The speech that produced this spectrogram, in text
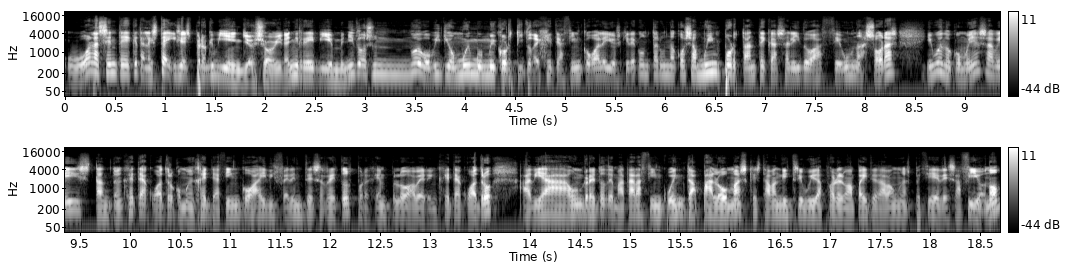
Hola gente, ¿qué tal estáis? Espero que bien, yo soy Dani Rey, bienvenidos a un nuevo vídeo muy muy muy cortito de GTA V, ¿vale? Y os quería contar una cosa muy importante que ha salido hace unas horas Y bueno, como ya sabéis, tanto en GTA 4 como en GTA 5 hay diferentes retos Por ejemplo, a ver, en GTA 4 había un reto de matar a 50 palomas que estaban distribuidas por el mapa y te daban una especie de desafío, ¿no?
